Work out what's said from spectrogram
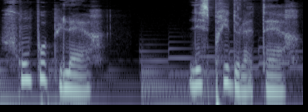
Front populaire. L'esprit de la terre.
